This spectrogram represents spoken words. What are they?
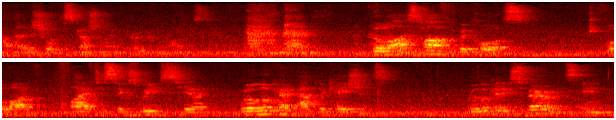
I'll have a short discussion on empirical models. The last half of the course, for about five to six weeks here, we'll look at applications. We'll look at experiments in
